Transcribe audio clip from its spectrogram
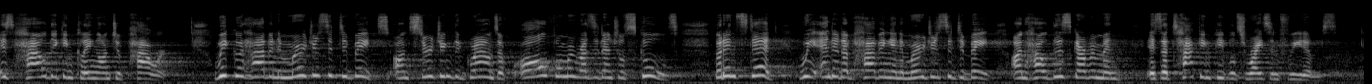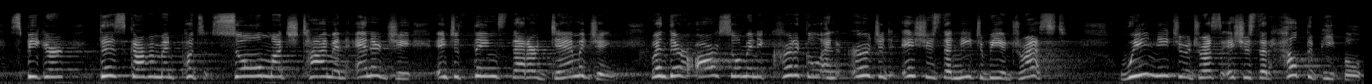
is how they can cling on to power. We could have an emergency debate on searching the grounds of all former residential schools, but instead we ended up having an emergency debate on how this government is attacking people's rights and freedoms. Speaker, this government puts so much time and energy into things that are damaging when there are so many critical and urgent issues that need to be addressed. We need to address issues that help the people,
